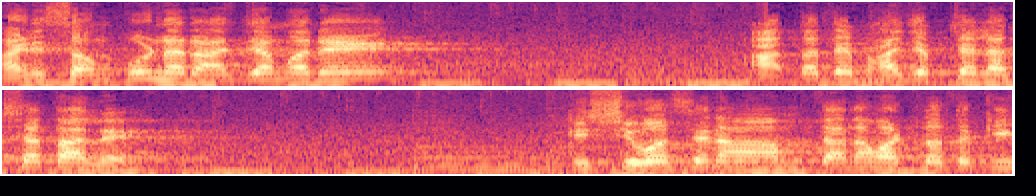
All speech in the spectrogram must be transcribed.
आणि संपूर्ण राज्यामध्ये आता ते भाजपच्या लक्षात आलंय की शिवसेना आम- त्यांना वाटलं होतं की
